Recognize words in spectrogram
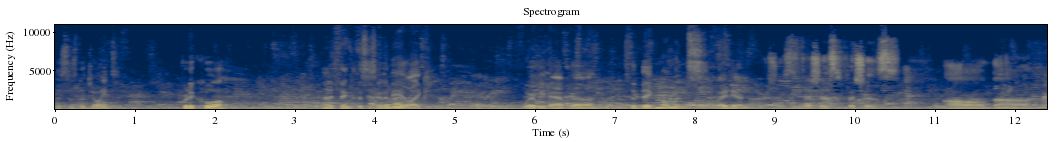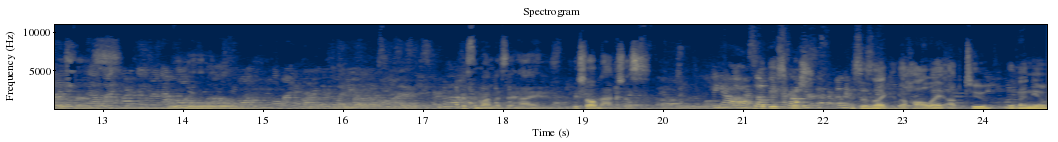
this is the joint. Pretty cool. And I think this is gonna be like where we have the the big moments right here. Fishes, fishes, fishes. All the fishes. Ooh. Kristen wanted to say hi. You're so obnoxious. Look at these fish. This is like the hallway up to the venue.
